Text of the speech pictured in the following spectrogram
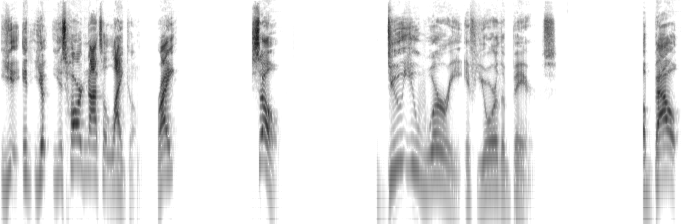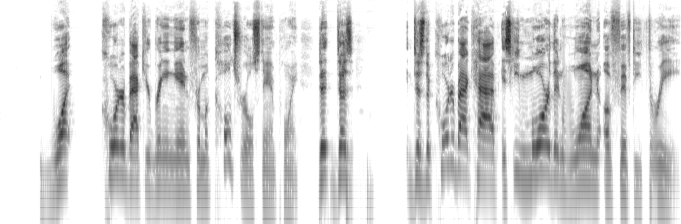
it, you, it's hard not to like him, right? So, do you worry if you're the Bears about what quarterback you're bringing in from a cultural standpoint? Does does the quarterback have is he more than one of 53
